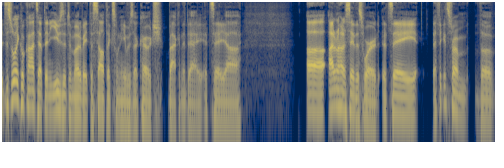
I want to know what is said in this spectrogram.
It's this really cool concept, and he used it to motivate the Celtics when he was their coach back in the day. It's a, uh, uh, I don't know how to say this word. It's a, I think it's from the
